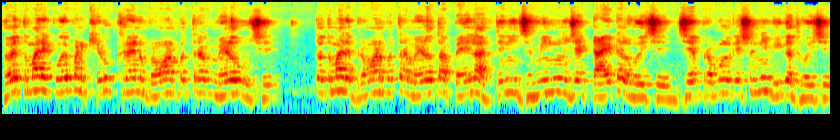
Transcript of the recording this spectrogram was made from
હવે તમારે કોઈ પણ ખેડૂત ખરાઈનું પ્રમાણપત્ર મેળવવું છે, તો તમારે પ્રમાણપત્ર મેળવતા પહેલાં તેની જમીનનું જે ટાઇટલ હોય છે, જે પ્રમોલગેશનની વિગત હોય છે,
